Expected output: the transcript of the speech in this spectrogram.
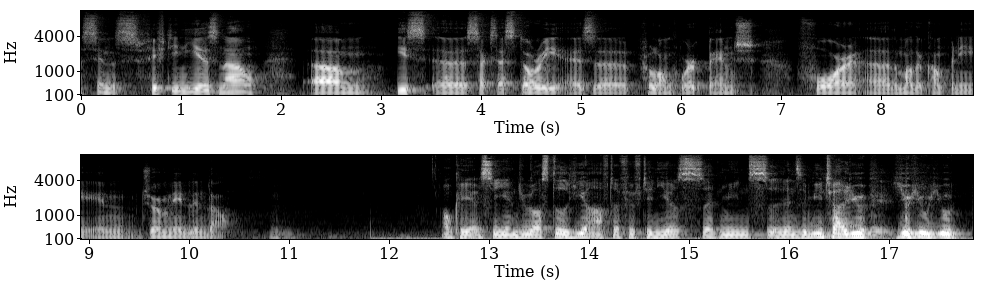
since 15 years now. Um, is a success story as a prolonged workbench for uh, the mother company in Germany, in Lindau. Mm-hmm. Okay, I see. And you are still here after 15 years. That means, uh, in the meantime, you you you, you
